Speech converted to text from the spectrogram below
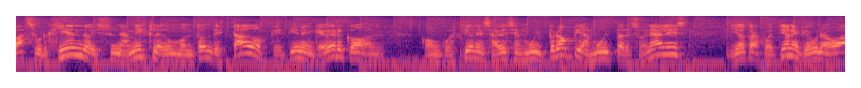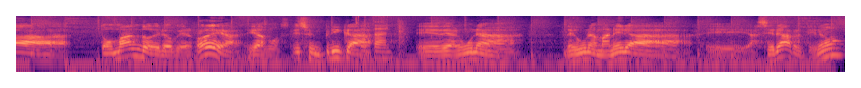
va surgiendo, es una mezcla de un montón de estados que tienen que ver con, con cuestiones a veces muy propias, muy personales y otras cuestiones que uno va tomando de lo que rodea, digamos. Eso implica eh, de alguna de alguna manera eh, hacer arte, ¿no?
